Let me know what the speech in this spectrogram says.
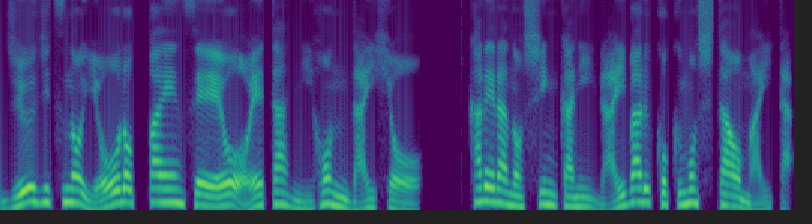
充実のヨーロッパ遠征を終えた日本代表。彼らの進化にライバル国も舌を巻いた。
